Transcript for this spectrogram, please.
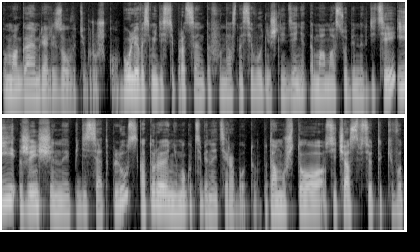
помогаем реализовывать игрушку. Более 80% у нас на сегодняшний день это мамы особенных детей и женщины 50 плюс, которые не могут себе найти работу. Потому что сейчас все-таки вот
